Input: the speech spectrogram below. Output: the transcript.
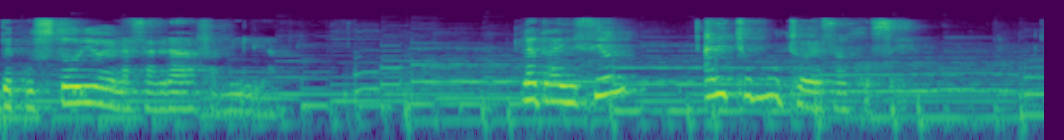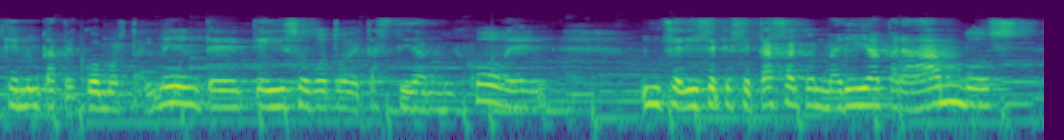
de custodio de la Sagrada Familia. La tradición ha dicho mucho de San José, que nunca pecó mortalmente, que hizo voto de castidad muy joven, se dice que se casa con María para ambos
